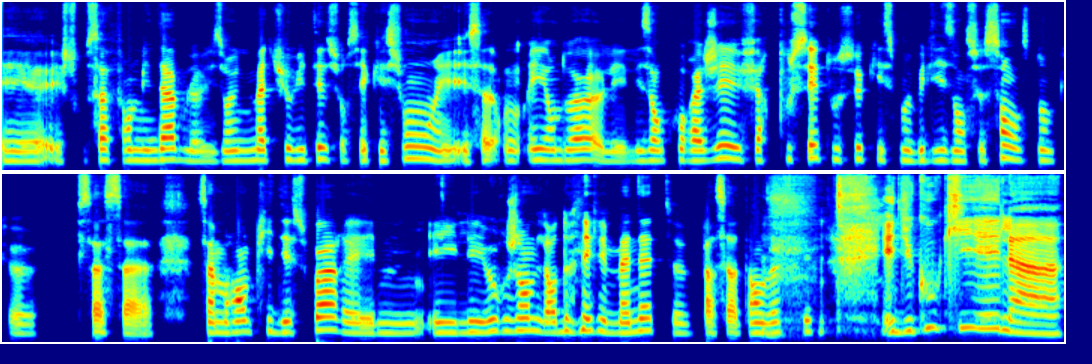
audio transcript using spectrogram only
et, et, je trouve ça formidable. Ils ont une maturité sur ces questions et, et, ça, on, doit les, les, encourager et faire pousser tous ceux qui se mobilisent en ce sens. Donc, ça, ça, ça me remplit d'espoir et, et, il est urgent de leur donner les manettes par certains aspects. et du coup, qui est la,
